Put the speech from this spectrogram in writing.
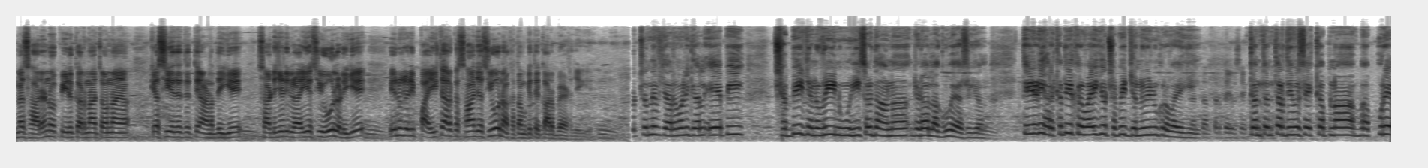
ਮੈਂ ਸਾਰਿਆਂ ਨੂੰ ਅਪੀਲ ਕਰਨਾ ਚਾਹੁੰਦਾ ਆ ਕਿ ਅਸੀਂ ਇਹਦੇ ਤੇ ਧਿਆਨ ਦਈਏ ਸਾਡੀ ਜਿਹੜੀ ਲੜਾਈ ਅਸੀਂ ਉਹ ਲੜੀਏ ਇਹਨੂੰ ਜਿਹੜੀ ਭਾਈਚਾਰਕ ਸਾਂਝ ਅਸੀਂ ਉਹ ਨਾ ਖਤਮ ਕਿਤੇ ਕਰ ਬੈਠ ਜਾਈਏ। ਸੋਚਣ ਦੇ ਵਿਚਾਰਨ ਵਾਲੀ ਗੱਲ ਇਹ ਵੀ 26 ਜਨਵਰੀ ਨੂੰ ਹੀ ਸੰਵਿਧਾਨ ਜਿਹੜਾ ਲਾਗੂ ਹੋਇਆ ਸੀਗਾ ਤੇ ਜਿਹੜੀ ਹਰਕਤ ਵੀ ਕਰਵਾਈ ਗਈ ਉਹ 26 ਜਨਵਰੀ ਨੂੰ ਕਰਵਾਈ ਗਈ। ਗਣਤੰਤਰ ਦਿਵਸ ਇੱਕ। ਗਣਤੰਤਰ ਦਿਵਸ ਇੱਕ ਆਪਣਾ ਪੂਰੇ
